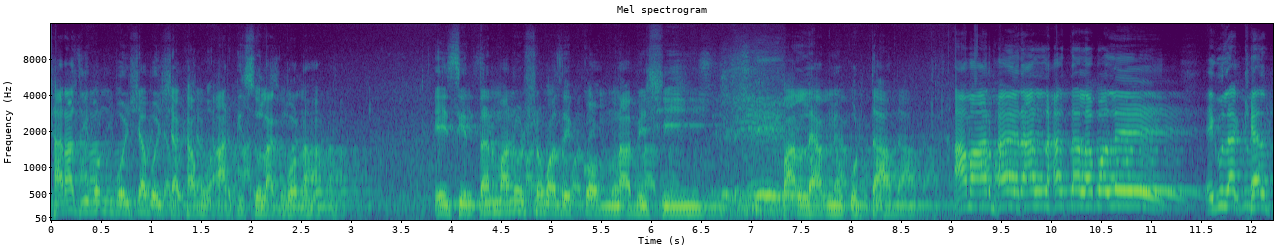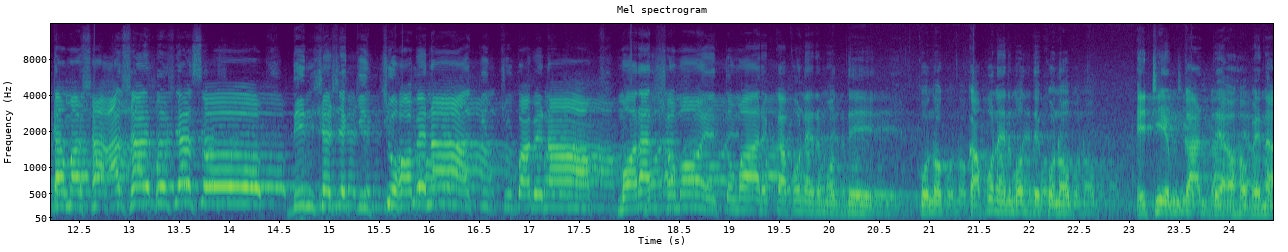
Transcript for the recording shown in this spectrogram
সারা জীবন বৈশা বৈশা খামু, আর কিছু লাগবো না। এই চিন্তার মানুষ সমাজে কম না বেশি। পারলে আমিও করতাম। আমার ভাইয়ের আল্লাহ তালা বলে এগুলা খেলতাম আশা আশায় বসে আছো। দিন শেষে কিচ্ছু হবে না কিচ্ছু পাবে না। মরার সময় তোমার কাপনের মধ্যে কোনো কাপনের মধ্যে কোনো এটিএম কার্ড দেওয়া হবে না।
